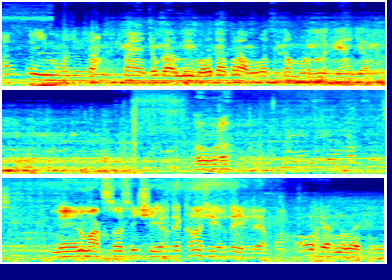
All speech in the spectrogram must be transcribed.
ਆ ਗਰੀਮੋ ਜਿਹਾ ਭੈਣ ਚੋ ਗਰਮੀ ਬਹੁਤ ਆ ਭਰਾਵੋ ਅਸੀਂ ਤਾਂ ਮੁੜਨ ਲੱਗੇ ਆ ਯਾਰ। ਹੋਰ? ਮੇਨ ਮਕਸਦ ਸੀ ਸ਼ੇਰ ਦੇਖਣਾ ਸ਼ੇਰ ਦੇਖ ਲਿਆ ਆਪਾਂ। ਉਹ ਹਿਰਨ ਬੈਠੇ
